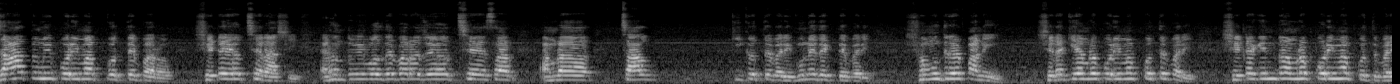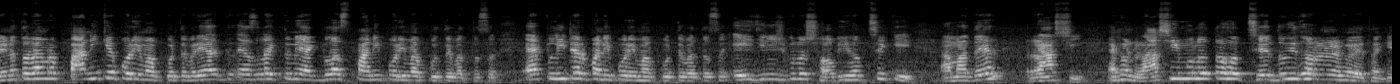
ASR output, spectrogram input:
যা তুমি পরিমাপ করতে পারো, সেটাই হচ্ছে রাশি। এখন তুমি বলতে পারো যে হচ্ছে, স্যার, আমরা চাল কি করতে পারি, গুনে দেখতে পারি। সমুদ্রের পানি। সেটা কি আমরা পরিমাপ করতে পারি? সেটা কিন্তু আমরা পরিমাপ করতে পারি না, তবে আমরা পানিকে পরিমাপ করতে পারি। অ্যাজ লাইক তুমি এক গ্লাস পানি পরিমাপ করতে পারতেছো, এক লিটার পানি পরিমাপ করতে পারতেছো। এই জিনিসগুলো সবই হচ্ছে কি? আমাদের রাশি। এখন রাশি মূলত হচ্ছে দুই ধরনের হয়ে থাকে।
